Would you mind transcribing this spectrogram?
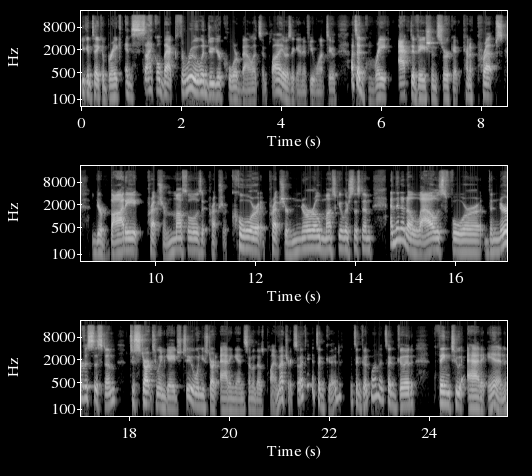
You can take a break and cycle back through and do your core balance and plyos again if you want to. That's a great activation circuit, kind of preps your body, preps your muscles, it preps your core, it preps your neuromuscular system, and then it allows for the nervous system to start to engage too when you start adding in some of those plyometrics. So I think it's a good, it's a good one. It's a good thing to add in.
